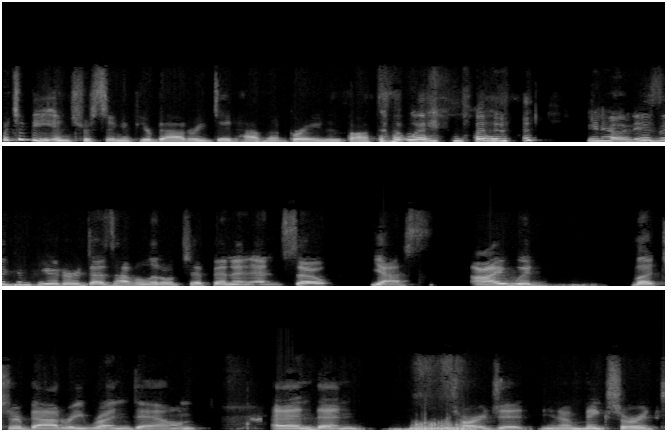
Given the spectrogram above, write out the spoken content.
which would be interesting if your battery did have a brain and thought that way but you know it is a mm-hmm. computer it does have a little chip in it and so yes i would let your battery run down and then charge it you know make sure it,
